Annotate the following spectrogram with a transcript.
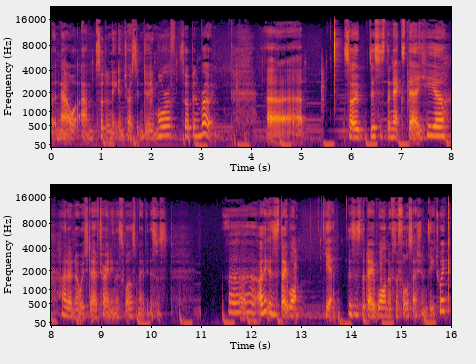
but now I'm suddenly interested in doing more of, so I've been rowing. Uh, so this is the next day here. I don't know which day of training this was. Maybe this was. Uh, I think this is day one. Yeah, this is the day one of the four sessions each week.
